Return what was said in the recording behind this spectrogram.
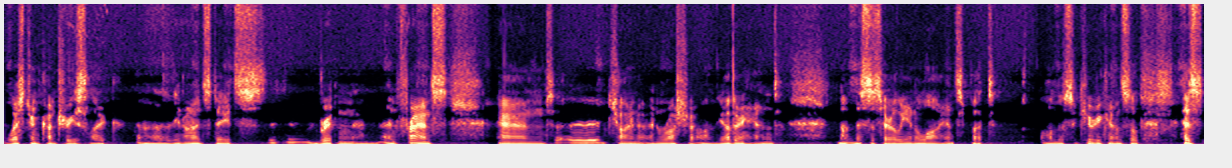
Western countries like uh, the United States, Britain, and, and France, and uh, China and Russia, on the other hand, not necessarily in alliance, but on the Security Council, has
